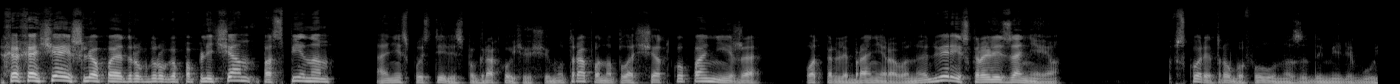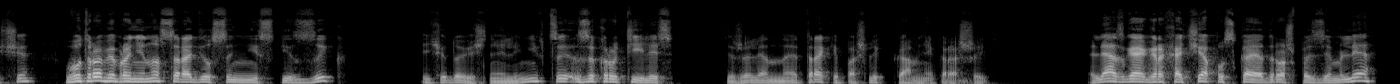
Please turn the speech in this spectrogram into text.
Хохоча и шлепая друг друга по плечам, по спинам, они спустились по грохочущему трапу на площадку пониже, отперли бронированную дверь и скрылись за нею. Вскоре трубы фулуна задымили гуще. В утробе броненосца родился низкий зык, и чудовищные ленивцы закрутились. Тяжеленные траки пошли камни крошить. Лязгая грохоча, пуская дрожь по земле,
